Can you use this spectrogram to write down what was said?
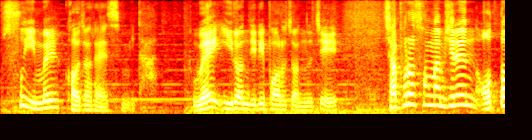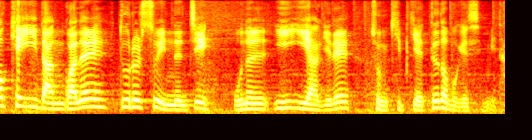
수임을 거절했습니다. 왜 이런 일이 벌어졌는지 자, 앞으로 성남시는 어떻게 이 난관을 뚫을 수 있는지 오늘 이 이야기를 좀 깊게 뜯어보겠습니다.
